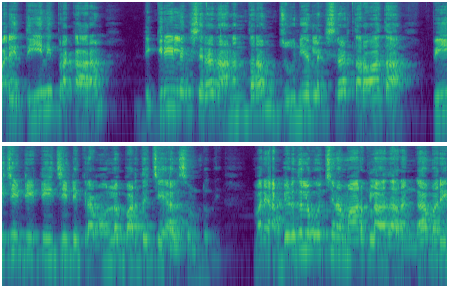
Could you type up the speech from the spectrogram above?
మరి దీని ప్రకారం డిగ్రీ లెక్చరర్ అనంతరం జూనియర్ లెక్చరర్ తర్వాత పీజీటీ టీజీటీ క్రమంలో భర్తీ చేయాల్సి ఉంటుంది. మరి అభ్యర్థులకు వచ్చిన మార్కుల ఆధారంగా మరి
